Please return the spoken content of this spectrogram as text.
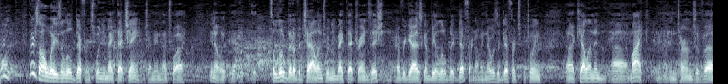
wanted? There's always a little difference when you make that change. I mean, that's why, you know, it, it, it, it's a little bit of a challenge when you make that transition. Every guy's going to be a little bit different. I mean, there was a difference between uh, Kellen and uh, Mike in terms of, uh,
